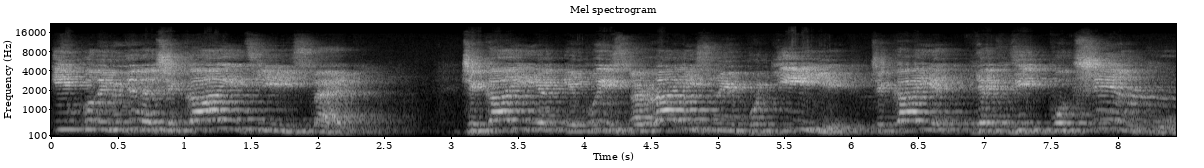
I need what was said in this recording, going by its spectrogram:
Інколи людина чекає цієї смерті, чекає як якоїсь радісної події, чекає як відпочинку.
